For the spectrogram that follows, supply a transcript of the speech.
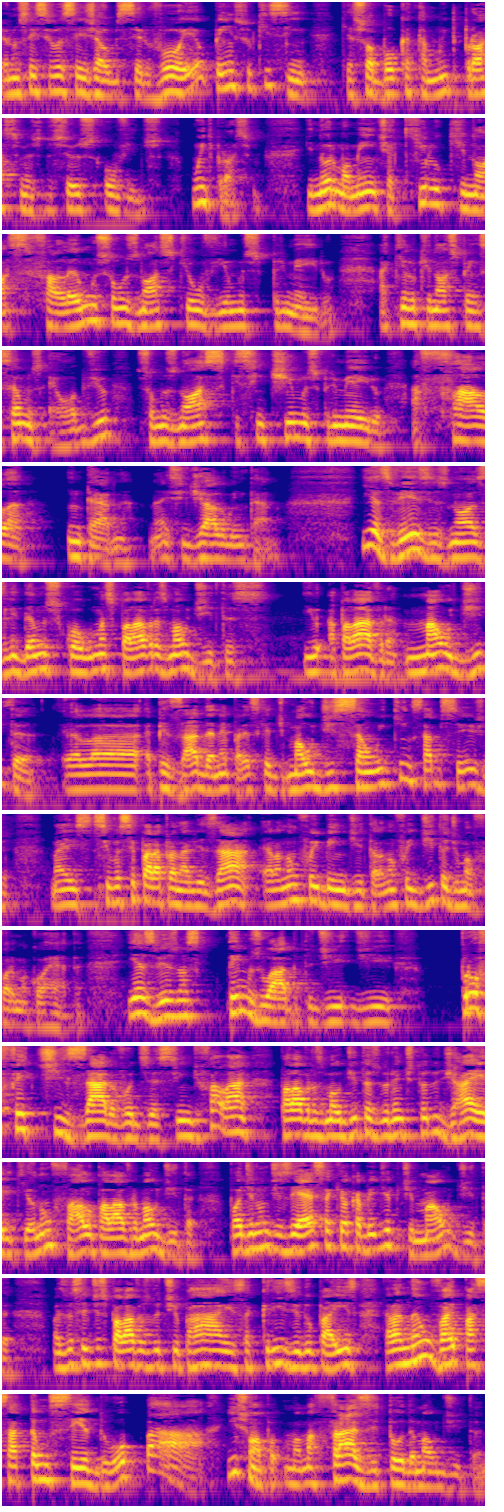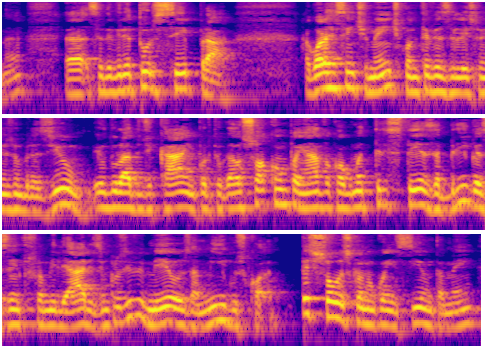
Eu não sei se você já observou, eu penso que sim, que a sua boca está muito próxima dos seus ouvidos, muito próximo. E normalmente aquilo que nós falamos somos nós que ouvimos primeiro. Aquilo que nós pensamos, é óbvio, somos nós que sentimos primeiro a fala interna, né? esse diálogo interno. E às vezes nós lidamos com algumas palavras malditas. E a palavra maldita, ela é pesada, né? Parece que é de maldição e quem sabe seja. Mas se você parar para analisar, ela não foi bem dita, ela não foi dita de uma forma correta. E às vezes nós temos o hábito de, de profetizar, vou dizer assim, de falar palavras malditas durante todo o dia. Ah, Eric, eu não falo palavra maldita. Pode não dizer essa que eu acabei de repetir, maldita. Mas você diz palavras do tipo, ah, essa crise do país, ela não vai passar tão cedo. Opa! Isso é uma, uma, uma frase toda maldita, né? Uh, você deveria torcer para. Agora, recentemente, quando teve as eleições no Brasil, eu do lado de cá, em Portugal, só acompanhava com alguma tristeza brigas entre familiares, inclusive meus, amigos, pessoas que eu não conheciam também.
